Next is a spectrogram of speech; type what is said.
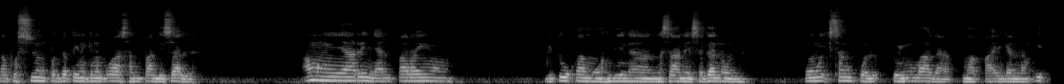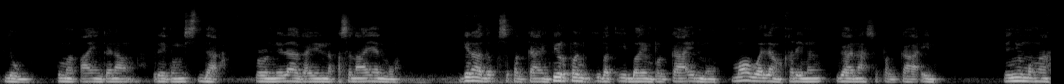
Tapos yung pagdating ng kinabukasan, pandesal ang mangyayari niyan para yung bituka mo hindi na nasanay sa ganun Kung example, tuwing umaga, kumakain ka ng itlog, kumakain ka ng pritong isda, or nilaga yung nakasanayan mo, ganado ka sa pagkain. Pero pag iba't iba yung pagkain mo, mawawalan ka rin ng gana sa pagkain. Yan yung mga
